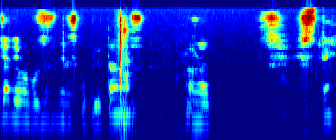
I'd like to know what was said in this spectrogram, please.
ya llevamos dos niveles completados. Ahora este.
